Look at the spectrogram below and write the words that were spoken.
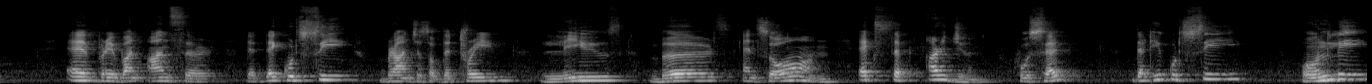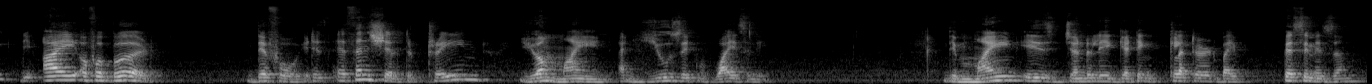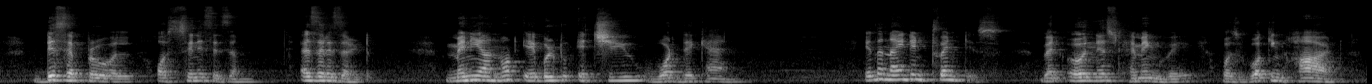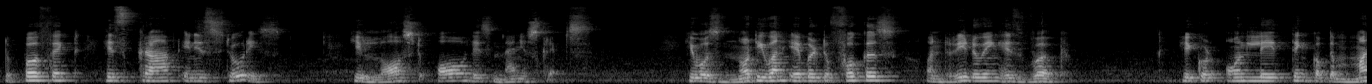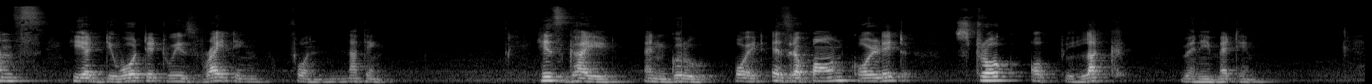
Everyone answered that they could see branches of the tree, leaves, birds, and so on, except Arjun, who said that he could see only the eye of a bird. Therefore, it is essential to train your mind and use it wisely. The mind is generally getting cluttered by pessimism, disapproval, or cynicism. As a result, many are not able to achieve what they can. In the 1920s, when Ernest Hemingway was working hard to perfect his craft in his stories, he lost all his manuscripts. He was not even able to focus on redoing his work. He could only think of the months he had devoted to his writing for nothing. His guide and guru, poet Ezra Pound, called it stroke of luck when he met him.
